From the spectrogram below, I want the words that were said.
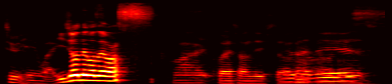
中編は以上でございます。はい。お疲れさんでした。お疲れ様です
